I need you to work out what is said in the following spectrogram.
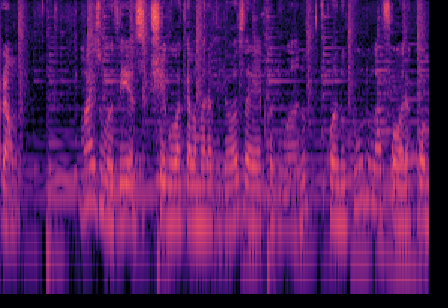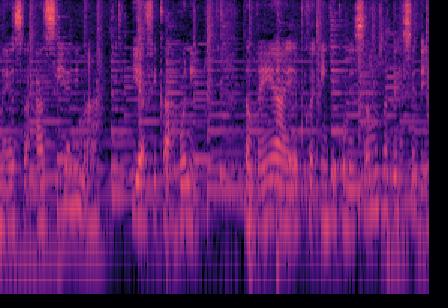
Porão. Mais uma vez chegou aquela maravilhosa época do ano, quando tudo lá fora começa a se animar e a ficar bonito. Também é a época em que começamos a perceber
